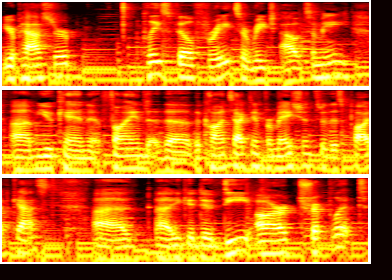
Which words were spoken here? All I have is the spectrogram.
your pastor please feel free to reach out to me. Um, you can find the, the contact information through this podcast. Uh, uh, you could do DR triplett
